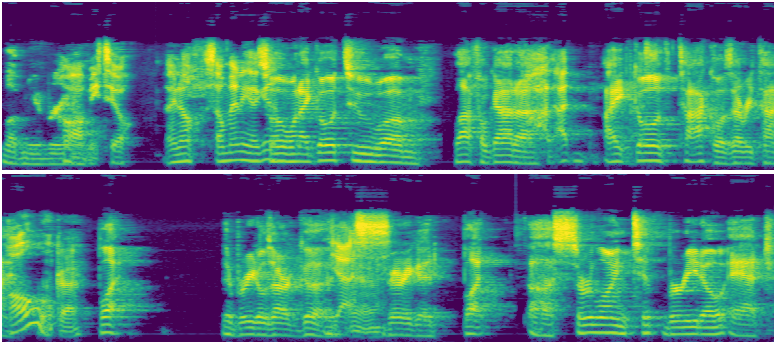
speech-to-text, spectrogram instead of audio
Love me a burrito. Oh, me too. I know so many again. So when I go to um, La Fogata, I, I go with tacos every time. oh, Okay. But their burritos are good. yes. Very good. But uh, sirloin tip burrito at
